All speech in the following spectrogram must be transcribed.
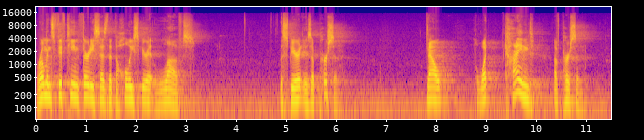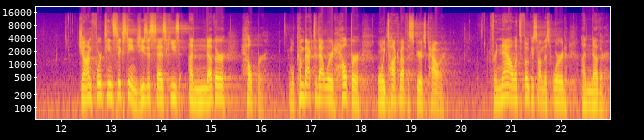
Romans 15:30 says that the Holy Spirit loves. The Spirit is a person. Now, what kind of person? John 14, 16, Jesus says he's another helper. And we'll come back to that word helper when we talk about the Spirit's power. For now, let's focus on this word another.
